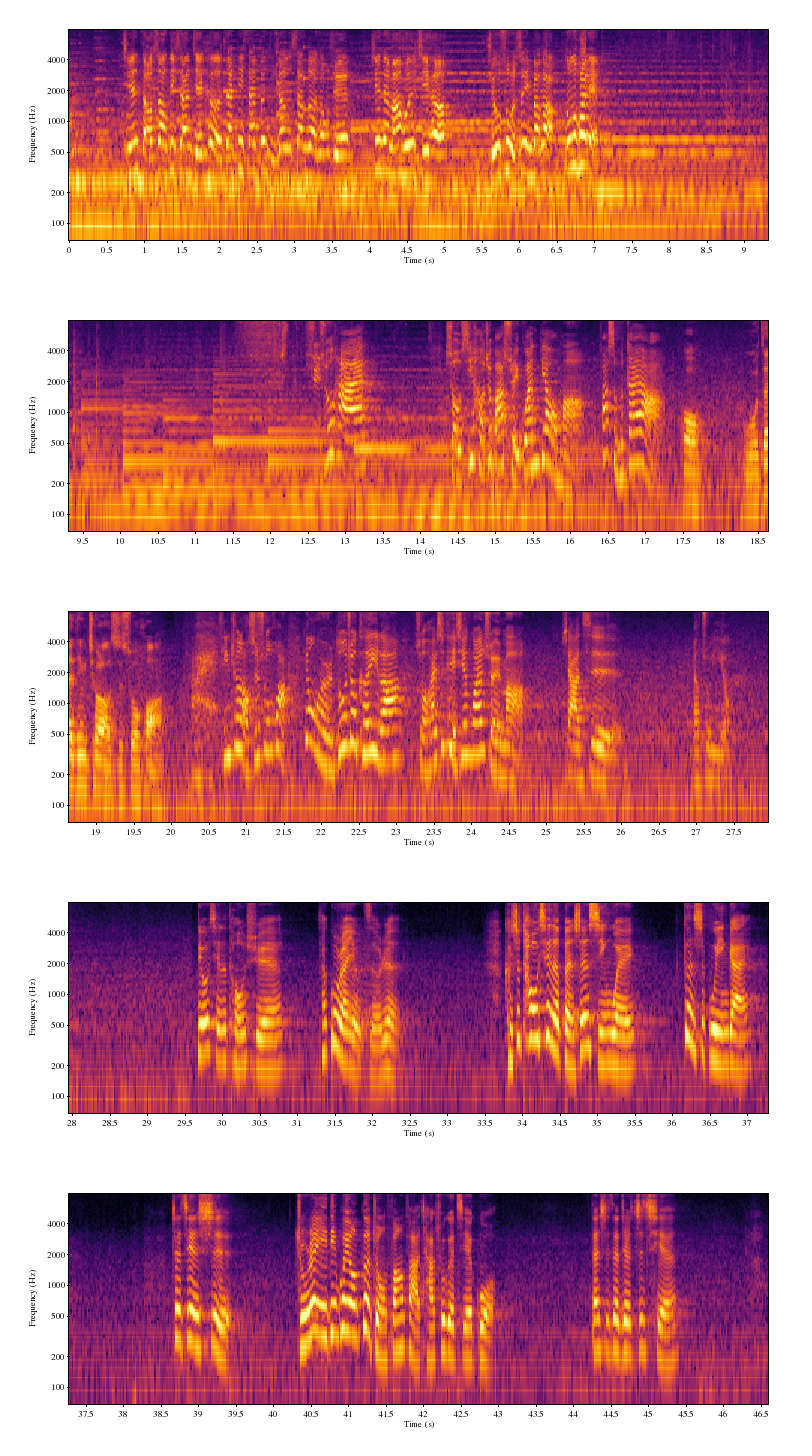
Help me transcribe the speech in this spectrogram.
今天早上第三节课在第三分组教室上课的同学，现在马上回去集合。学务处有事情报告，动作快点。许书涵，手洗好就把水关掉嘛，发什么呆啊？哦，我在听邱老师说话。听邱老师说话用耳朵就可以啦，手还是可以先关水嘛。下次要注意哦。丢钱的同学，他固然有责任，可是偷窃的本身行为更是不应该。这件事，主任一定会用各种方法查出个结果。但是在这之前，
